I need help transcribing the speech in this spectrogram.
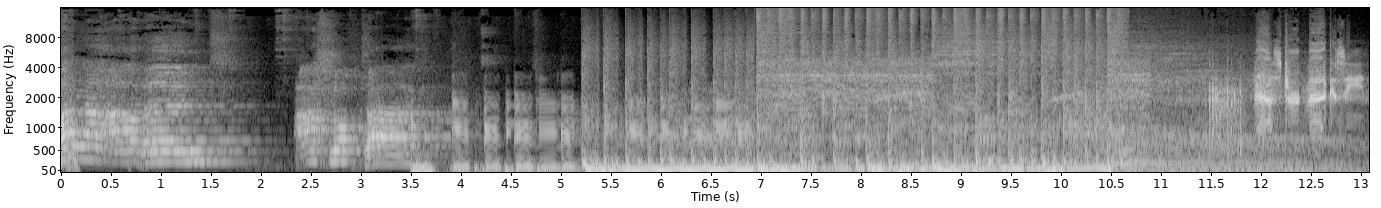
Feierabend! Arschlochtag! Bastard Magazine.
